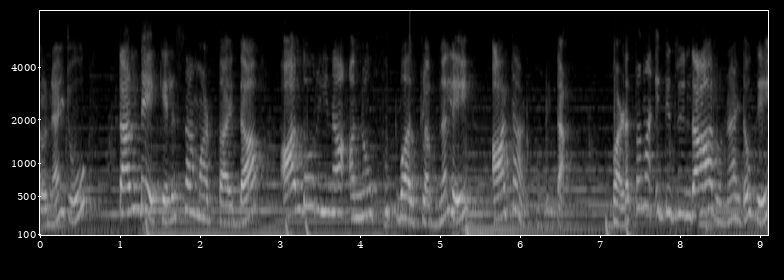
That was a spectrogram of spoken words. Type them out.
ರೊನಾಲ್ಡೋ ತಂದೆ ಕೆಲಸ ಮಾಡ್ತಾ ಇದ್ದ ಆಂದೋರಿನಾ ಅನ್ನೋ ಫುಟ್ಬಾಲ್ ಕ್ಲಬ್ನಲ್ಲಿ ಆಟ ಆಡ್ಕೊಂಡಿದ್ದ. ಬಡತನ ಇದ್ದಿದ್ರಿಂದ ರೊನಾಲ್ಡೋಗೆ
